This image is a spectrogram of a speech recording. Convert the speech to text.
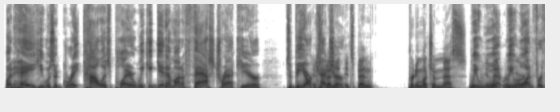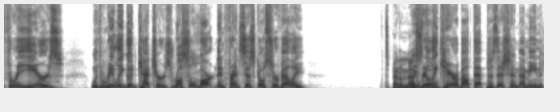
but hey, he was a great college player. We could get him on a fast track here to be our It's catcher. Been, it's been pretty much a mess. we in w- that we won for three years with really good catchers, Russell Martin and Francisco Cervelli. It's been a mess. we really though. care about that position. I mean,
